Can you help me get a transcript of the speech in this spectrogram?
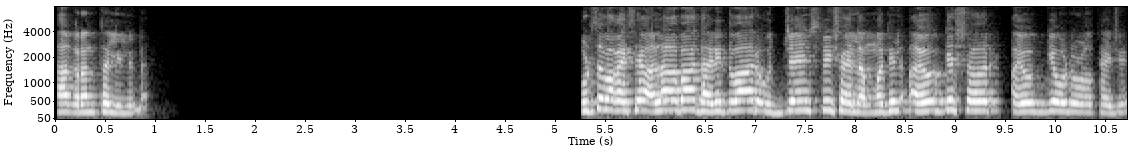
हा ग्रंथ लिहिलेला आहे. पुढचं बघायचं अलाहाबाद हरिद्वार उज्जैन श्रीशैलम मधील अयोग्य शहर अयोग्य ओढ ओळखायचे.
